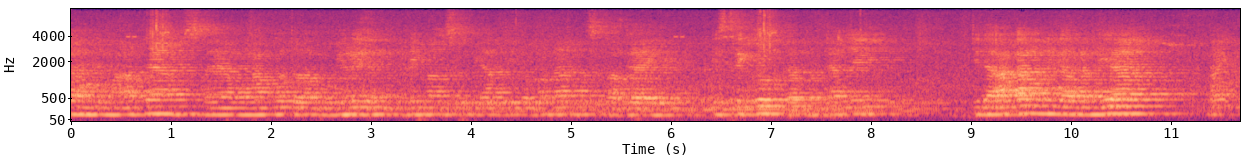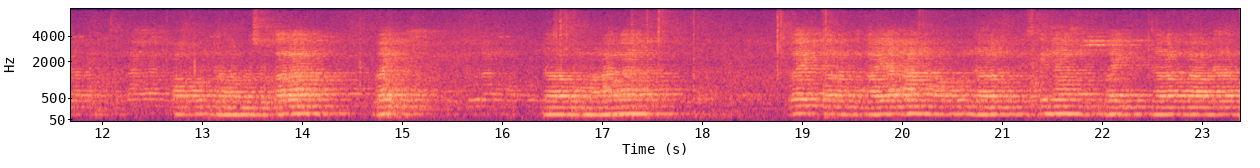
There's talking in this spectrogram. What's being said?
dan mengaku telah memilih dan menerima Supiati Domona sebagai istriku dan berjanji tidak akan meninggalkan dia baik dalam kesenangan maupun dalam kesukaran, baik dalam kejujuran maupun dalam kemenangan, baik dalam kekayaan maupun dalam kemiskinan, baik dalam keadaan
